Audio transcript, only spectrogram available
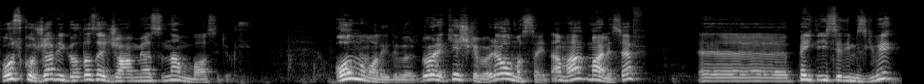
Koskoca bir Galatasaray camiasından bahsediyoruz. Olmamalıydı böyle. Böyle keşke böyle olmasaydı ama maalesef e, pek de istediğimiz gibi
